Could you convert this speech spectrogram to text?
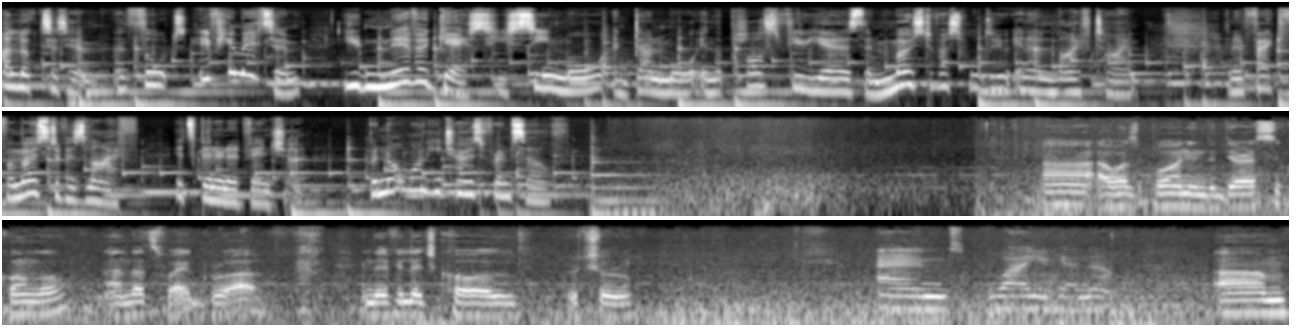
I looked at him and thought, if you met him, you'd never guess he's seen more and done more in the past few years than most of us will do in a lifetime. And in fact, for most of his life, it's been an adventure, but not one he chose for himself. Uh, I was born in the DRC Congo, and that's where I grew up, in the village called Rutshuru. And why are you here now? Um,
